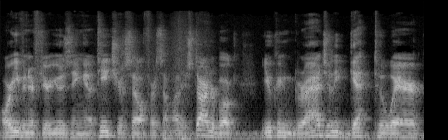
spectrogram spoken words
Or even if you're using a Teach Yourself or some other starter book, you can gradually get to where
